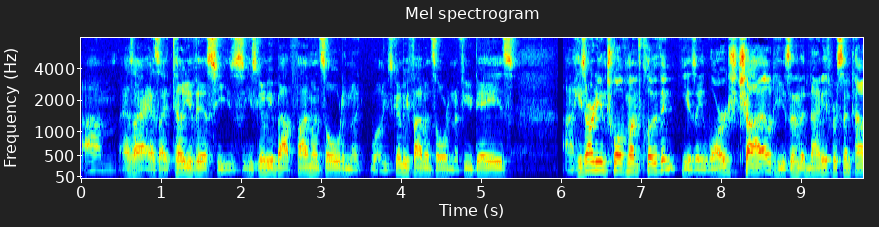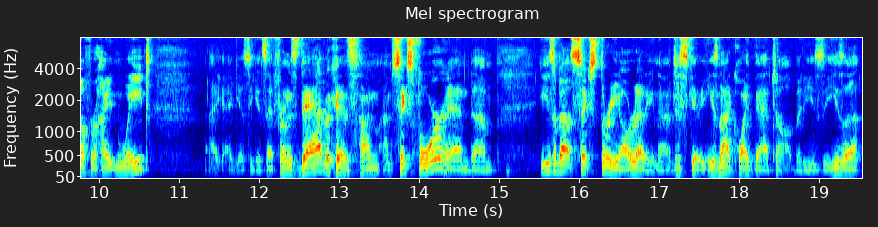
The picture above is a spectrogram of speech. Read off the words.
Um, as I as I tell you this, he's he's going to be about five months old, and well, he's going to be five months old in a few days. Uh, he's already in 12 month clothing. He is a large child. He's in the 90th percentile for height and weight. I, I guess he gets that from his dad because I'm I'm six four and um, he's about six three already. No, just kidding. He's not quite that tall, but he's he's a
